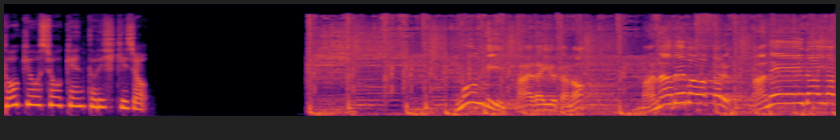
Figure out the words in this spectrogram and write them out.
東京証券取引所。モンディ前田裕太の学べばわかるマネー大学。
